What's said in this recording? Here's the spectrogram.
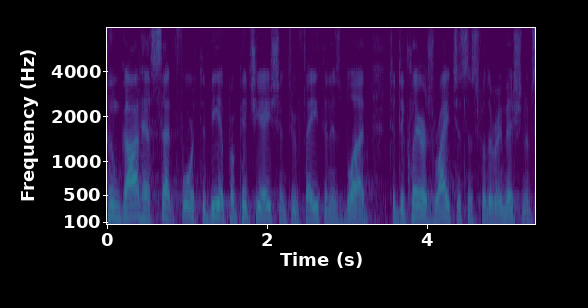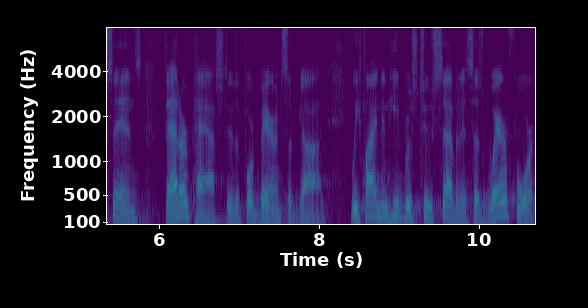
Whom God has set forth to be a propitiation through faith in his blood, to declare his righteousness for the remission of sins that are past through the forbearance of God. We find in Hebrews 2 7, it says, Wherefore,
